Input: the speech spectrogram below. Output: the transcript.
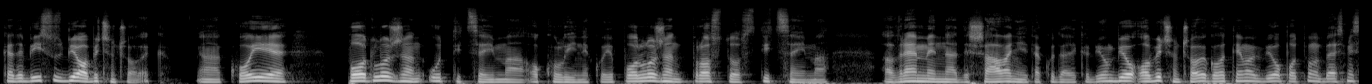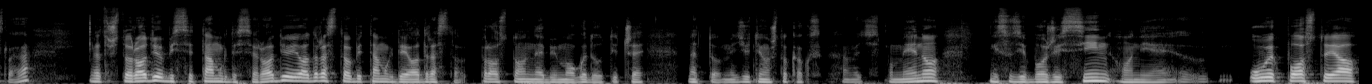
kada bi Isus bio običan čovek, a, koji je podložan uticajima okoline, koji je podložan prosto sticajima vremena, dešavanja i tako dalje. Kad bi on bio običan čovek, ova tema bi bila potpuno besmislena, zato što rodio bi se tamo gde se rodio i odrastao bi tamo gde je odrastao. Prosto on ne bi mogao da utiče na to. Međutim, on što, kako sam već spomenuo, Isus je Boži sin, on je uh, uvek postojao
